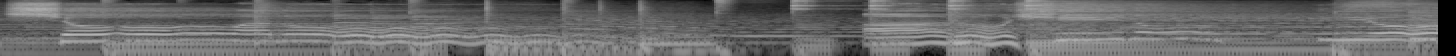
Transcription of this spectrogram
昭和のあの日のよ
